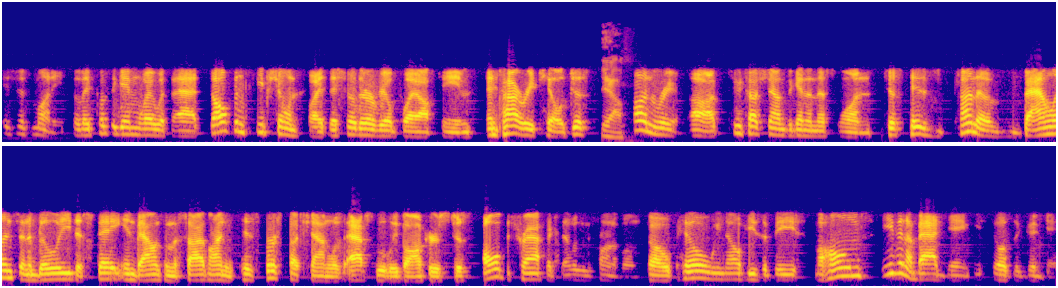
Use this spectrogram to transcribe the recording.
it's just money. So they put the game away with that. Dolphins keep showing fight. They show they're a real playoff team. And Tyreek Hill just yeah. unreal. Uh, two touchdowns again in this one. Just his kind of balance and ability to stay in balance on the sideline. His first touchdown was absolutely bonkers. Just all the traffic that was in front of him. So Hill, we know he's a beast. Mahomes, even a bad game, he still is a good game.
